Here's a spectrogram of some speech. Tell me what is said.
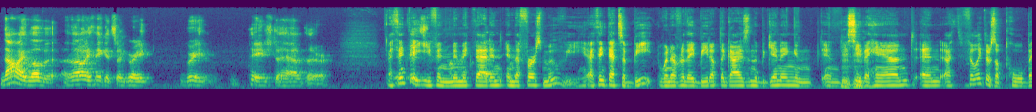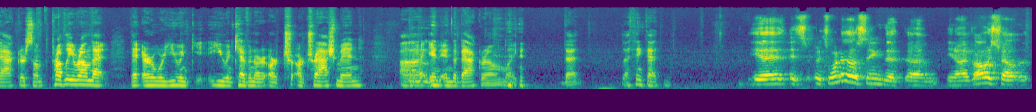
now I love it and now I think it's a great great page to have there. I think they even mimic that in, in the first movie. I think that's a beat whenever they beat up the guys in the beginning and, and you see the hand. And I feel like there's a pullback or something, probably around that, that era where you and you and Kevin are, are, tr- are trash men uh, Mhm. in, in the background. Like that, I think that Yeah, it's it's one of those things that um, you know I've always felt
